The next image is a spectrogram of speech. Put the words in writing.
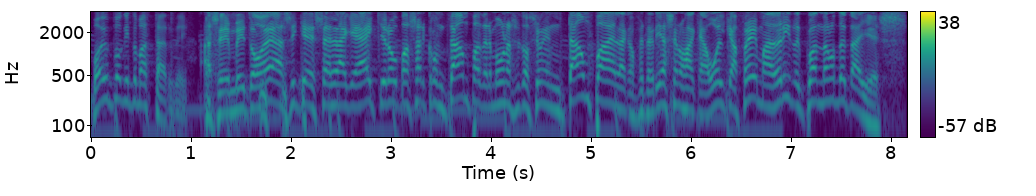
voy un poquito más tarde. Así invito, ¿eh? Así que esa es la que hay. Quiero pasar con Tampa. Tenemos una situación en Tampa. En la cafetería se nos acabó el café. Madrid, ¿cuándo los detalles?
